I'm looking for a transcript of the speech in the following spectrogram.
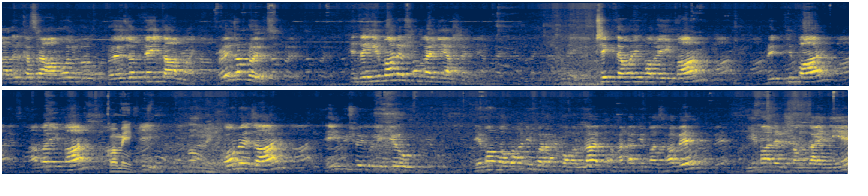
তাদের কাছে আমল প্রয়োজন নেই, তা নয়। প্রয়োজন রয়েছে, কিন্তু ইমানের সংজ্ঞায় নিয়ে আসেন ঠিক তেমনই ভাবে ইমান বৃদ্ধি পায় আবার ইমান কমে। কমে। যায় এই বিষয়গুলিকেও ইমাম আবু হানিফা রাহিমাহুল্লাহ এবং হানাফি মাযহাবে ইমানের সংজ্ঞায় নিয়ে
